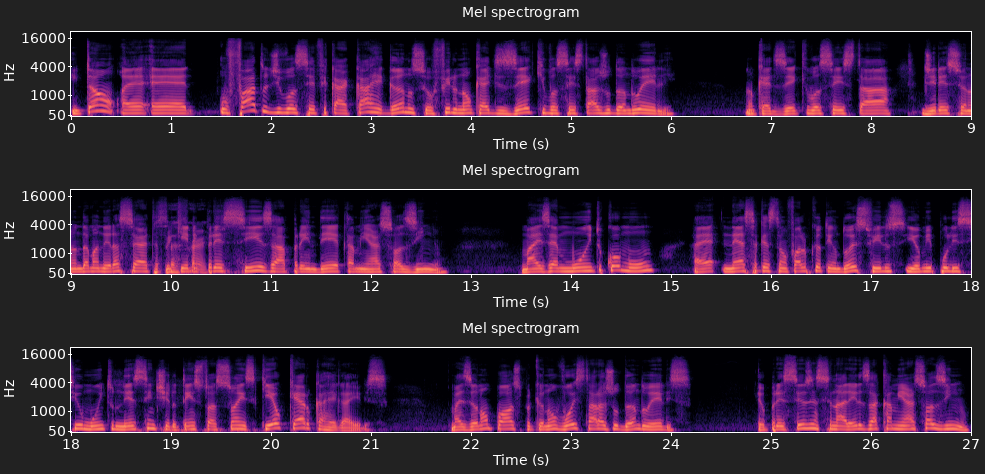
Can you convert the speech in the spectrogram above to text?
Então, é, é, o fato de você ficar carregando o seu filho não quer dizer que você está ajudando ele. Não quer dizer que você está direcionando da maneira certa, Isso é porque ele precisa aprender a caminhar sozinho. Mas é muito comum é, nessa questão. Eu falo porque eu tenho dois filhos e eu me policio muito nesse sentido. Tem situações que eu quero carregar eles, mas eu não posso porque eu não vou estar ajudando eles. Eu preciso ensinar eles a caminhar sozinho.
